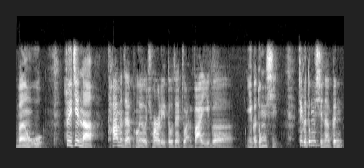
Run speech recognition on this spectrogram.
文物。最近呢，他们在朋友圈里都在转发一个一个东西，这个东西呢，跟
